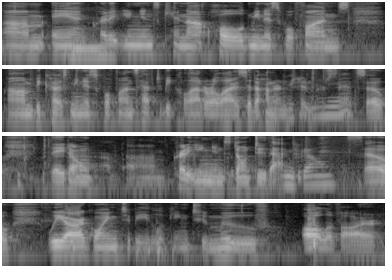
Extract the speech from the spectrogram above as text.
Um, And credit unions cannot hold municipal funds um, because municipal funds have to be collateralized at 110%. So they don't, um, credit unions don't do that. Go. So we are going to be looking to move all of our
